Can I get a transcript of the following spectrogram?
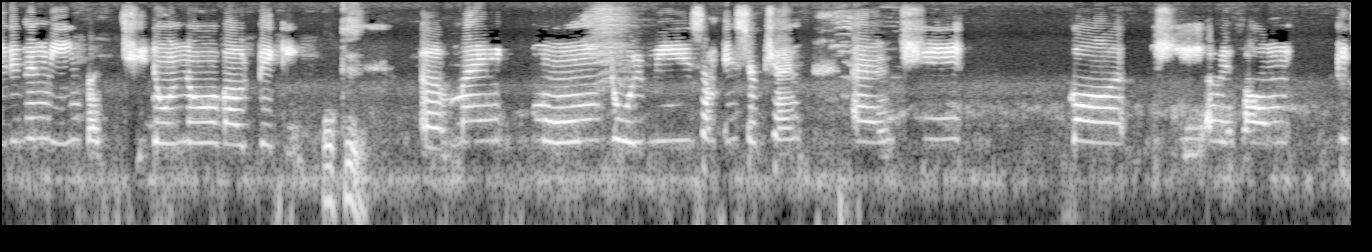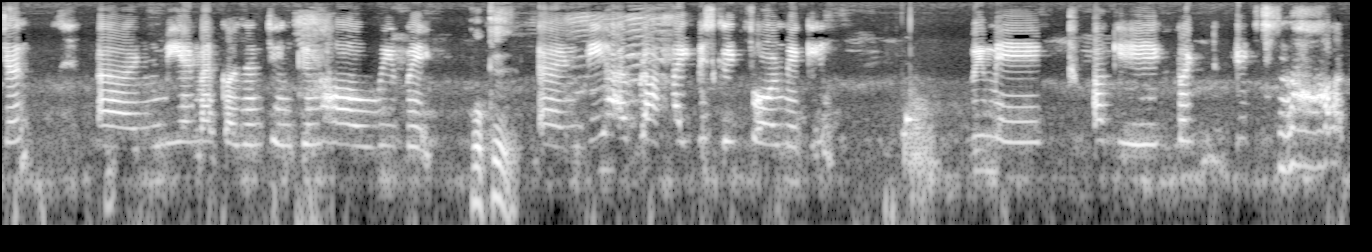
elder than me, but she don't know about baking. Okay. Uh, my mom told me some instruction, and she got she away from kitchen, and me and my cousin thinking how we bake, Okay. and we have fried biscuit for making. We make a cake, but it's not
